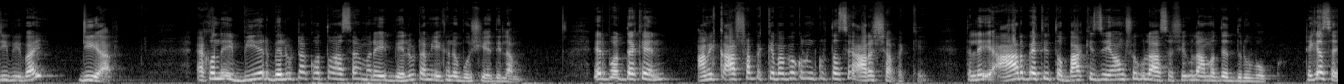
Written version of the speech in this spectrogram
ডিবি বাই ডিআর এখন এই বি এর ভ্যালুটা কত আছে? আমার এই ভ্যালুটা আমি এখানে বসিয়ে দিলাম। এরপর দেখেন, আমি কার সাপেক্ষে ব্যবকলন করতেছি? আর এর সাপেক্ষে। তাহলে এই আর ব্যতীত বাকি যে অংশগুলো আছে, সেগুলো আমাদের ধ্রুবক। ঠিক আছে?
